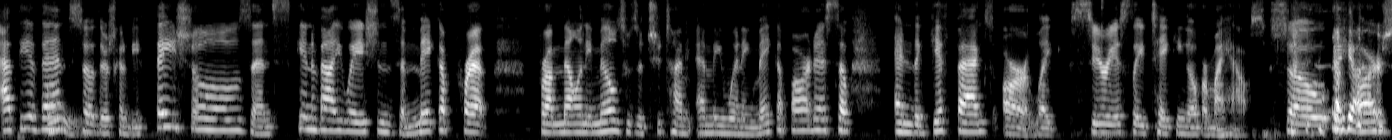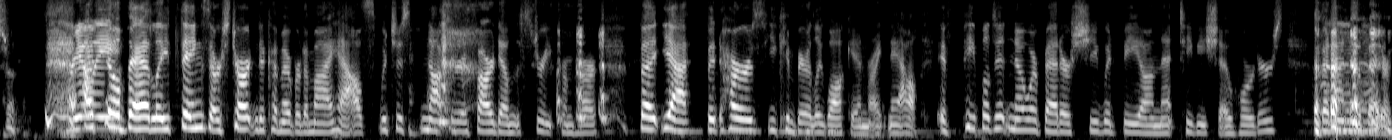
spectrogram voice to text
at the event. Ooh. So there's going to be facials and skin evaluations and makeup prep from Melanie Mills, who's a two time Emmy winning makeup artist. So and the gift bags are like seriously taking over my house. So they are. Really? I feel badly. Things are starting to come over to my house, which is not very far down the street from her. But yeah, but hers, you can barely mm-hmm. walk in right now. If people didn't know her better, she would be on that TV show Hoarders. But I know better.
